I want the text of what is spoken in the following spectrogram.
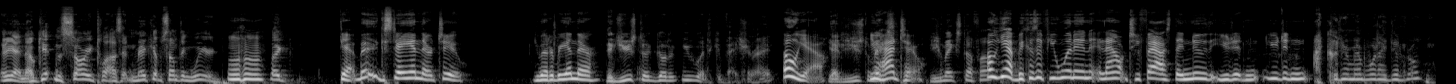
Yeah, now get in the sorry closet and make up something weird. Mm-hmm. Like, Yeah, but stay in there too. You better be in there. did you used to go to? You went to confession, right? Oh yeah. Yeah, did you used to? You make, had to. Did you make stuff up? Oh yeah, because if you went in and out too fast, they knew that you didn't. You didn't. I couldn't remember what I did wrong.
